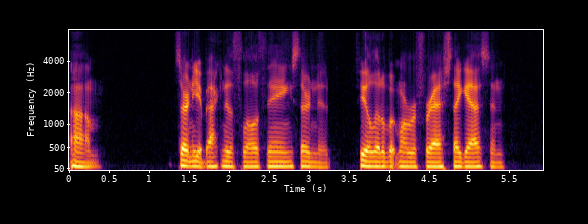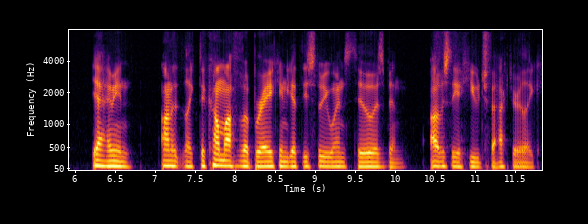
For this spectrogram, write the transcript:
um, starting to get back into the flow of things, starting to feel a little bit more refreshed, I guess. And yeah, I mean, on it, like to come off of a break and get these three wins too has been obviously a huge factor. Like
